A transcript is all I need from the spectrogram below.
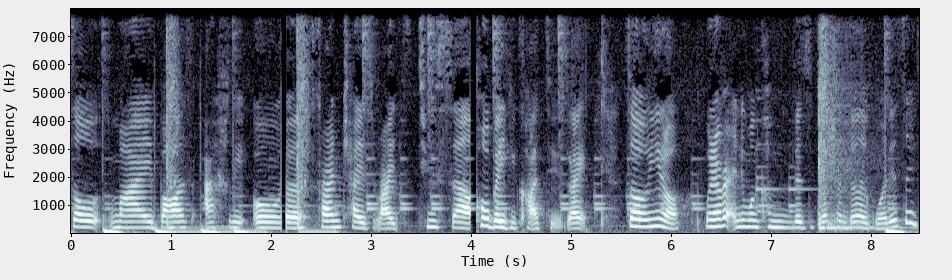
So my boss actually owns the franchise rights to sell Kobe gyukatsu, right? So you know, whenever anyone comes visit the restaurant, they're like, "What is a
